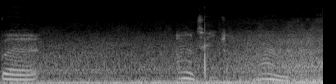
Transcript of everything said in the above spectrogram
But I'm a tanker. I don't know.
